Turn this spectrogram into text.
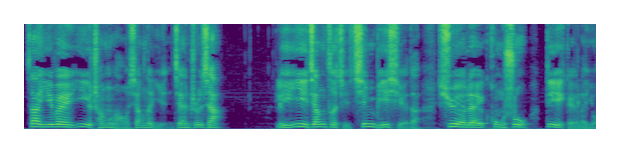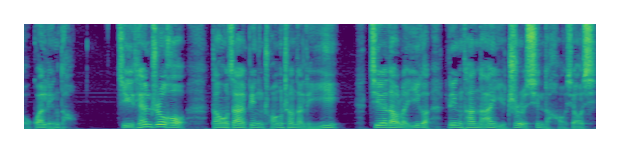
在一位义城老乡的引荐之下，李毅将自己亲笔写的血泪控诉递给了有关领导。几天之后，倒在病床上的李毅接到了一个令他难以置信的好消息：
